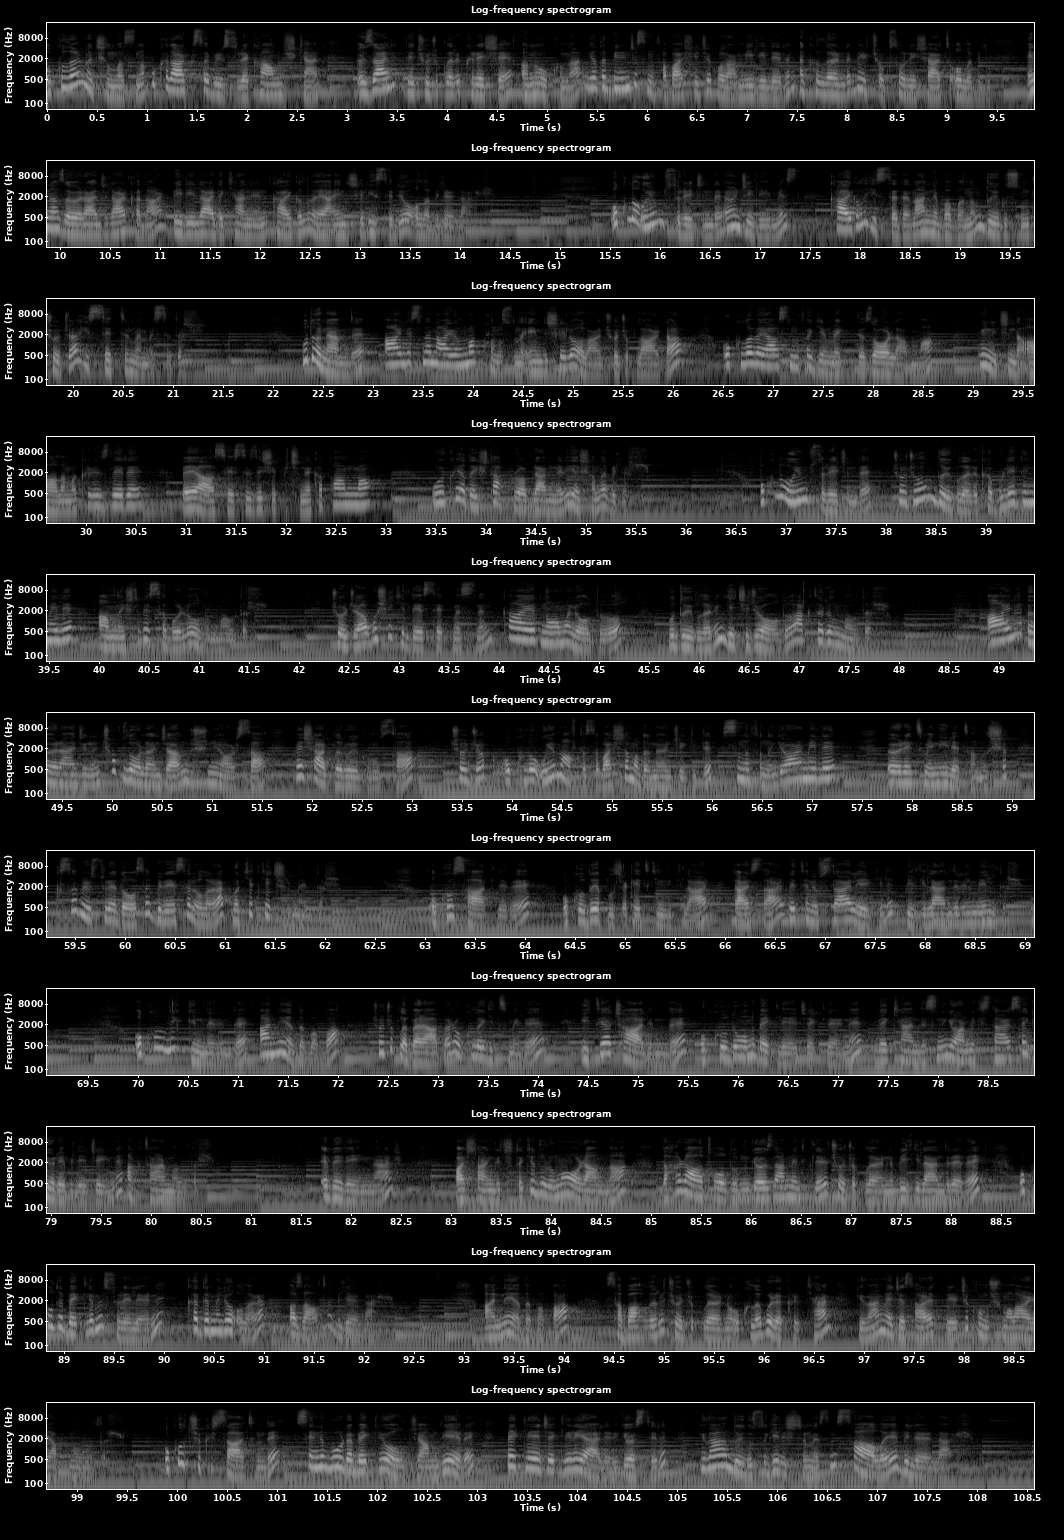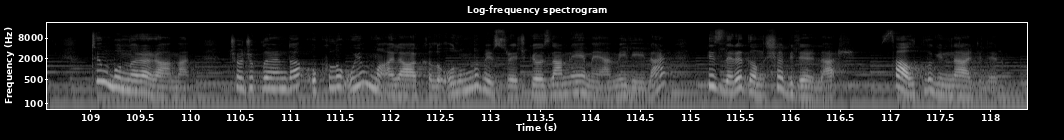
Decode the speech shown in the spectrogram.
Okulların açılmasına bu kadar kısa bir süre kalmışken özellikle çocukları kreşe, anaokuluna ya da birinci sınıfa başlayacak olan velilerin akıllarında birçok soru işareti olabilir. En az öğrenciler kadar veliler de kendilerini kaygılı veya endişeli hissediyor olabilirler. Okula uyum sürecinde önceliğimiz kaygılı hisseden anne babanın duygusunu çocuğa hissettirmemesidir. Bu dönemde ailesinden ayrılmak konusunda endişeli olan çocuklarda okula veya sınıfa girmekte zorlanma, gün içinde ağlama krizleri veya sessizleşip içine kapanma, uyku ya da iştah problemleri yaşanabilir. Okula uyum sürecinde çocuğun duyguları kabul edilmeli, anlayışlı ve sabırlı olunmalıdır. Çocuğa bu şekilde hissetmesinin gayet normal olduğu, bu duyguların geçici olduğu aktarılmalıdır. Aile öğrencinin çok zorlanacağını düşünüyorsa ve şartlar uygunsa, çocuk okula uyum haftası başlamadan önce gidip sınıfını görmeli, öğretmeniyle tanışıp kısa bir sürede olsa bireysel olarak vakit geçirmelidir. Okul saatleri, okulda yapılacak etkinlikler, dersler ve teneffüslerle ilgili bilgilendirilmelidir. Okulun ilk günlerinde anne ya da baba çocukla beraber okula gitmeli, ihtiyaç halinde okulda onu bekleyeceklerini ve kendisini görmek isterse görebileceğini aktarmalıdır. Ebeveynler, başlangıçtaki duruma oranla daha rahat olduğunu gözlemledikleri çocuklarını bilgilendirerek okulda bekleme sürelerini kademeli olarak azaltabilirler. Anne ya da baba sabahları çocuklarını okula bırakırken güven ve cesaret verici konuşmalar yapmalıdır. Okul çıkış saatinde seni burada bekliyor olacağım diyerek bekleyecekleri yerleri gösterip güven duygusu geliştirmesini sağlayabilirler. Tüm bunlara rağmen çocuklarında okula uyumla alakalı olumlu bir süreç gözlemleyemeyen veliler bizlere danışabilirler. Sağlıklı günler dilerim.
